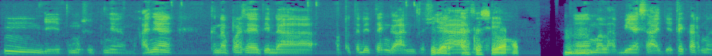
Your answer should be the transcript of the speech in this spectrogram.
Hmm, gitu maksudnya. Makanya kenapa saya tidak apa tadi teh nggak antusias, Tidak antusias. atau, Hmm. eh, malah biasa aja teh karena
